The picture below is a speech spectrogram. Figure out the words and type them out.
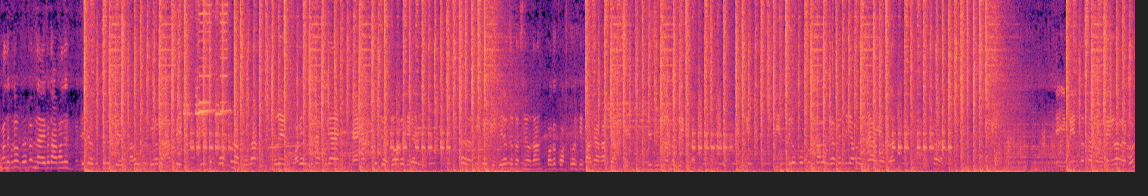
আমাদের কোনো ব্যাপার না এবার আমাদের যে ভালো মতো যেভাবে আসে কষ্ট লাগতো ওরা ওদের ঘরে উঠে করে এক হাত খুব জল হয়ে গেছে। হ্যাঁ, ঠিক আছে বেরোতে পারছে না ওরা কত কষ্ট করে সেই বাজার হাট যাচ্ছে সেই জিনিসগুলো আমরা ঠিক আছে এর প্রথম তাহলে গ্রামের দিকে আমরা যাই আমরা। হ্যাঁ। এই মেন রাস্তা আমরা উঠে গেলাম এখন।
